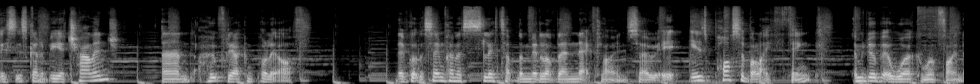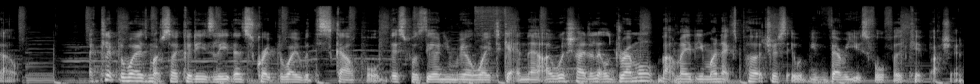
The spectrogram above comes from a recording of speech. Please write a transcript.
This is going to be a challenge and hopefully I can pull it off. They've got the same kind of slit up the middle of their neckline, so it is possible, I think. Let me do a bit of work and we'll find out. I clipped away as much as I could easily, then scraped away with the scalpel. This was the only real way to get in there. I wish I had a little Dremel, that may be my next purchase, it would be very useful for kit bashing.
